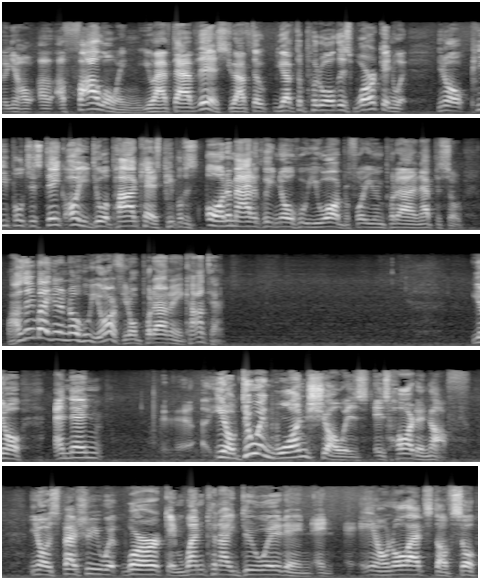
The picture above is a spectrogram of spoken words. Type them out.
a you know a, a, following. You have to have this. You have to you have to put all this work into it. You know people just think oh you do a podcast people just automatically know who you are before you even put out an episode. Well, how's anybody going to know who you are if you don't put out any content? You know, and then you know, doing one show is is hard enough. You know, especially with work and when can I do it and and you know and all that stuff. So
